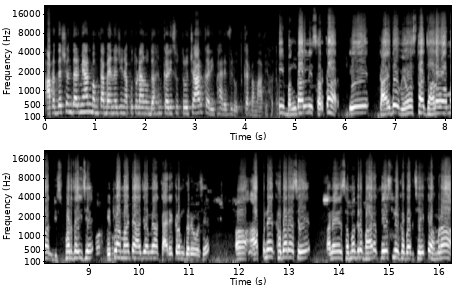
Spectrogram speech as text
આ પ્રદર્શન દરમિયાન મમતા બેનર્જીના પુતળાનું દહન કરી સૂત્રોચ્ચાર કરી ભારે વિરોધ કરવામાં આવ્યો હતો. બંગાળની સરકાર એ કાયદો વ્યવસ્થા જાળવવામાં નિષ્ફળ થઈ છે. એટલા માટે આજે અમે આ કાર્યક્રમ કર્યો છે. આપને ખબર હશે અને સમગ્ર ભારત દેશને ખબર છે કે હમણાં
